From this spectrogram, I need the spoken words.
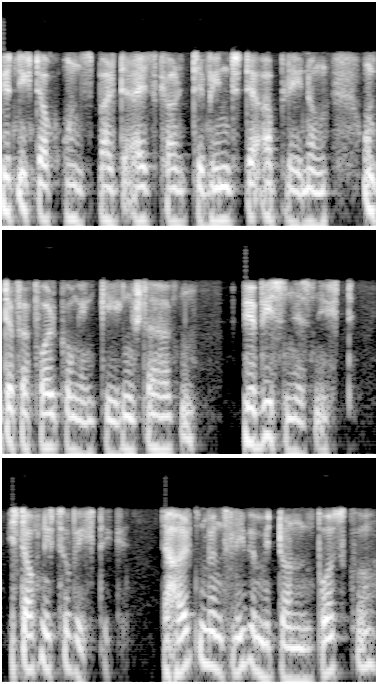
Wird nicht auch uns bald der eiskalte Wind der Ablehnung und der Verfolgung entgegenschlagen? Wir wissen es nicht. Ist auch nicht so wichtig. Da halten wir uns lieber mit Don Bosco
